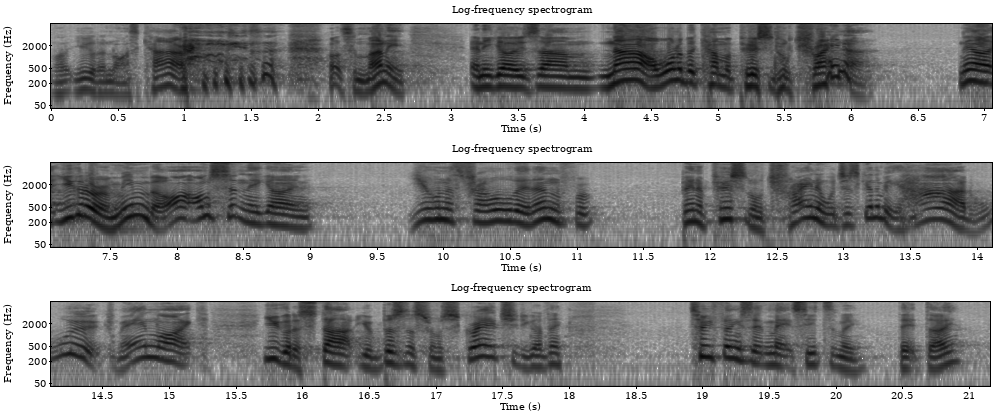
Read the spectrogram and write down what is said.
well, you've got a nice car, lots of money. And he goes, um, no, I want to become a personal trainer. Now, you've got to remember, I'm sitting there going, you want to throw all that in for being a personal trainer, which is going to be hard work, man. Like, you've got to start your business from scratch. And you've got to think. Two things that Matt said to me that day.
